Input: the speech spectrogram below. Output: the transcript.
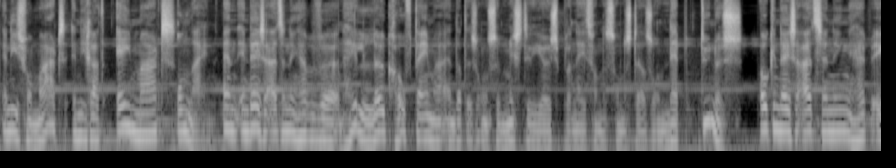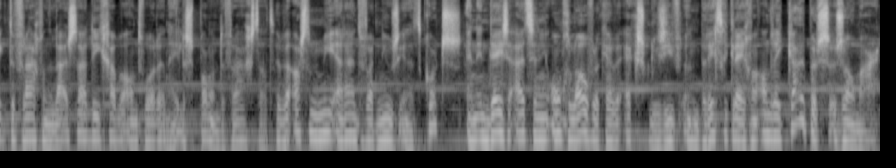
En die is van maart en die gaat 1 maart online. En in deze uitzending hebben we een hele leuk hoofdthema. En dat is onze mysterieuze planeet van het zonnestelsel Neptunus. Ook in deze uitzending heb ik de vraag van de luisteraar die ik ga beantwoorden. Een hele spannende vraag gesteld. We hebben astronomie en ruimtevaartnieuws in het kort. En in deze uitzending, ongelooflijk, hebben we exclusief een bericht gekregen van André Kuipers zomaar.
